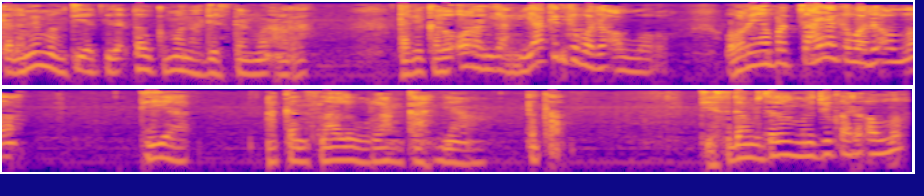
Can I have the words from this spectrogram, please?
Karena memang dia tidak tahu ke mana dia sedang mengarah. Tapi kalau orang yang yakin kepada Allah, orang yang percaya kepada Allah, dia akan selalu langkahnya tetap. Dia sedang berjalan menuju ke arah Allah.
